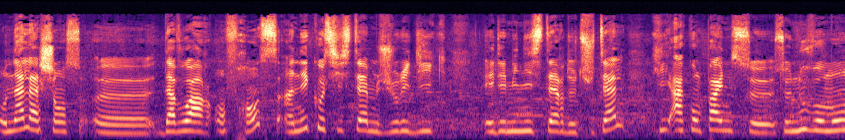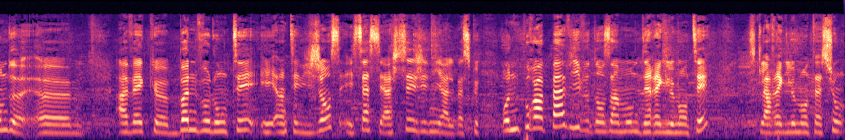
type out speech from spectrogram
on a la chance euh, d'avoir en France un écosystème juridique et des ministères de tutelle qui accompagnent ce, nouveau monde euh, avec euh, bonne volonté et intelligence. Et ça, c'est assez génial parce qu'on ne pourra pas vivre dans un monde déréglementé, parce que la réglementation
